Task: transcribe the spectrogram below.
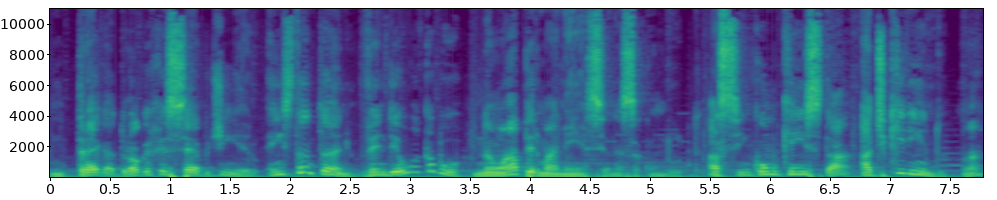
Entrega a droga, recebe o dinheiro. É instantâneo. Vendeu, acabou. Não há permanência nessa conduta. Assim como quem está adquirindo, né?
